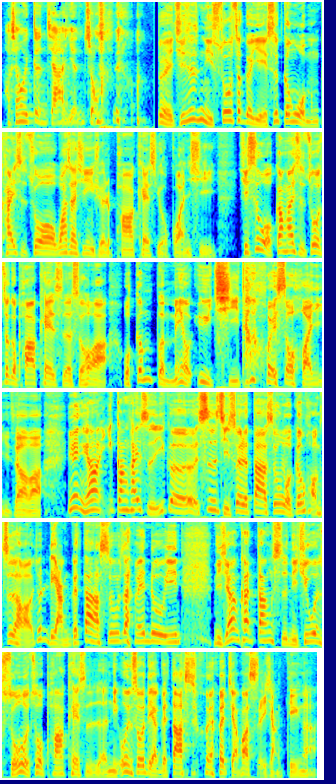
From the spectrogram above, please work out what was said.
好像会更加严重。对，其实你说这个也是跟我们开始做哇塞心理学的 podcast 有关系。其实我刚开始做这个 podcast 的时候啊，我根本没有预期它会受欢迎，你知道吗？因为你看，一刚开开始一个四十几岁的大叔，我跟黄志豪就两个大叔在那边录音。你想想看，当时你去问所有做 podcast 的人，你问说两个大叔要讲话，谁想听啊？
